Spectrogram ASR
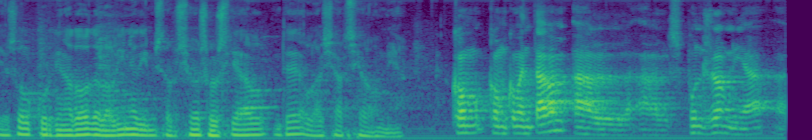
i és el coordinador de la línia d'inserció social de la xarxa Òmnia. Com, com comentàvem, el, els punts Òmnia eh,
